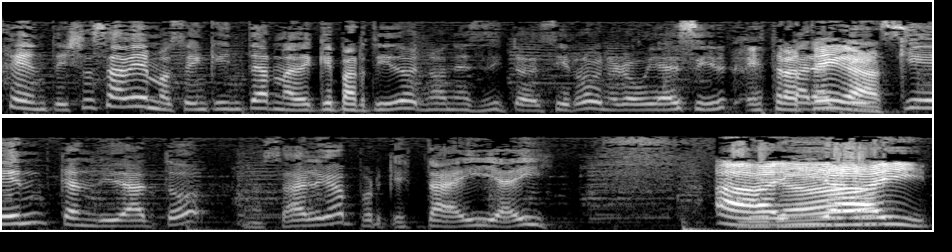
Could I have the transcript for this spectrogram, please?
gente. Ya sabemos en qué interna de qué partido, no necesito decirlo, no lo voy a decir. Estrategas. Para que quién candidato no salga, porque está ahí, ahí. Ahí, Mirá. ahí.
